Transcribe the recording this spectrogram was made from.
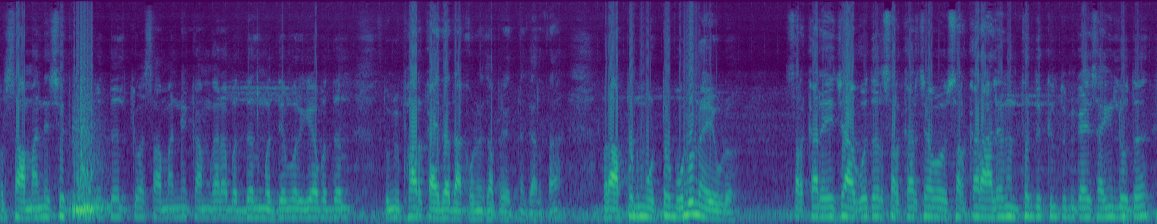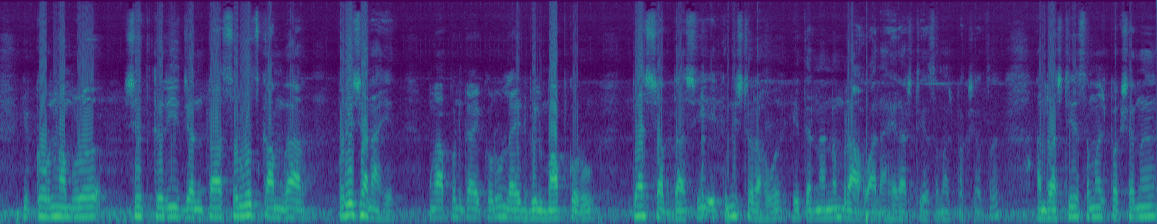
पण सामान्य शेतकऱ्याबद्दल किंवा सामान्य कामगाराबद्दल मध्यमवर्गीयाबद्दल तुम्ही फार कायदा दाखवण्याचा प्रयत्न करता. पण आपण मोठं बोलू नये एवढं. सरकार यायच्या अगोदर सरकारच्या सरकार आल्यानंतर देखील तुम्ही काही सांगितलं होतं की कोरोनामुळं शेतकरी जनता सर्वच कामगार परेशान आहेत. मग आपण काय करू? लाइट बिल माफ करू. त्या शब्दाशी एकनिष्ठ राहावं हे त्यांना नम्र आव्हान आहे राष्ट्रीय समाज पक्षाचं. आणि राष्ट्रीय समाज पक्षानं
